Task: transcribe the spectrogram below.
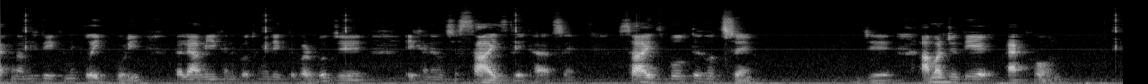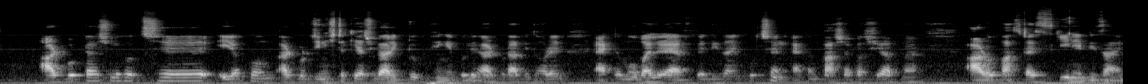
এখন আমি যদি এখানে ক্লিক করি, তাহলে আমি এখানে প্রথমে দেখতে পারব যে এখানে হচ্ছে সাইজ লেখা আছে। সাইজ বলতে হচ্ছে যে আমার যদি এখন আর্টবোর্ডটা আসলে হচ্ছে এইরকম আর্টবোর্ড জিনিসটা কি আসলে আরেকটু ভেঙে বলি? আর্টবোর্ড আপনি ধরেন একটা মোবাইলের অ্যাপে ডিজাইন করছেন, এখন পাশাপাশি আপনার আরও পাঁচটা স্ক্রিনের ডিজাইন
